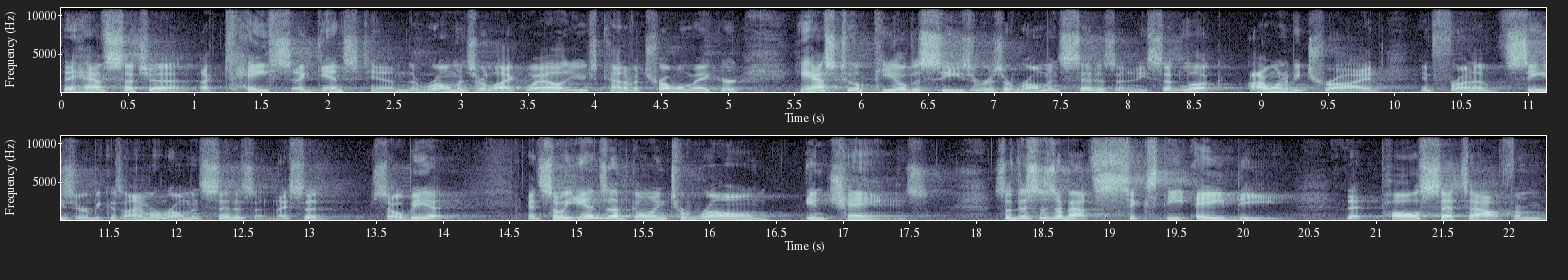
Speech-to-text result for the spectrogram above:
they have such a, a case against him. The Romans are like, well, you're kind of a troublemaker. he has to appeal to Caesar as a Roman citizen. And he said, Look, I want to be tried in front of Caesar because I'm a Roman citizen. They said, So be it. And so he ends up going to Rome in chains. So this is about 60 AD that Paul sets out from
